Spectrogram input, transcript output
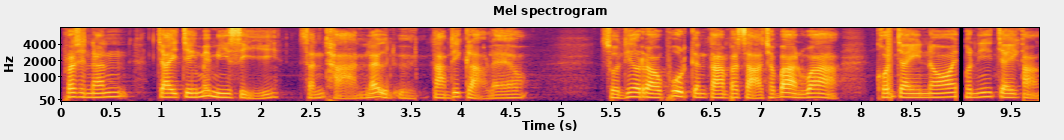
เพราะฉะนั้นใจจึงไม่มีสี สันฐานและอื่นๆ ตามที่กล่าวแล้ว ส่วนที่เราพูดกันตามภาษาชาวบ้านว่า คนใจน้อย คนนี้ใจข่าง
